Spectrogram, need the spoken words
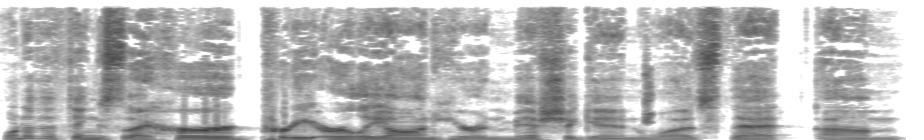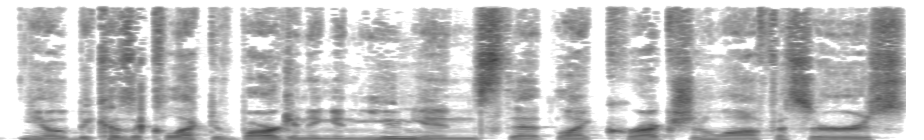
One of the things that I heard pretty early on here in Michigan was that, um, you know, because of collective bargaining and unions, that like correctional officers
